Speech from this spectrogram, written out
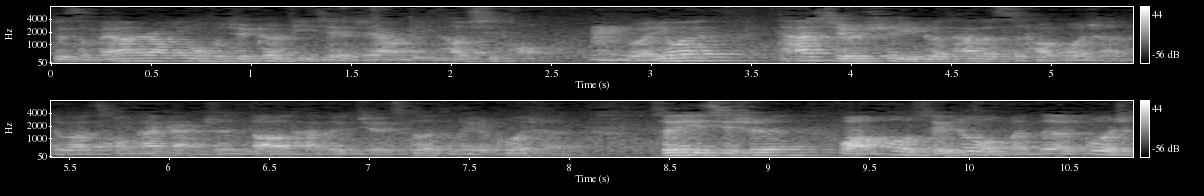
就怎么样让用户去更理解这样的一套系统，嗯对吧？因为它其实是一个它的思考过程，对吧？从它感知到它的决策这么一个过程，所以其实往后随着我们的过程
